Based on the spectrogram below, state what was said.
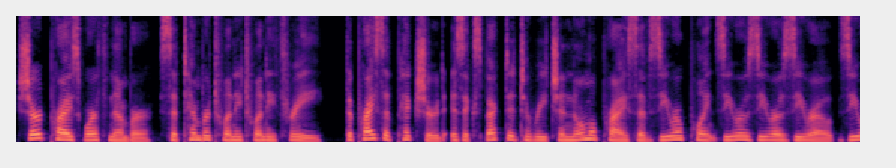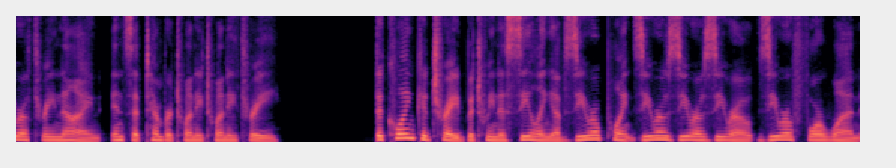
Shirt price worth number, September 2023, the price of Bitgert is expected to reach a normal price of 0.000039 in September 2023. The coin could trade between a ceiling of 0.000041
